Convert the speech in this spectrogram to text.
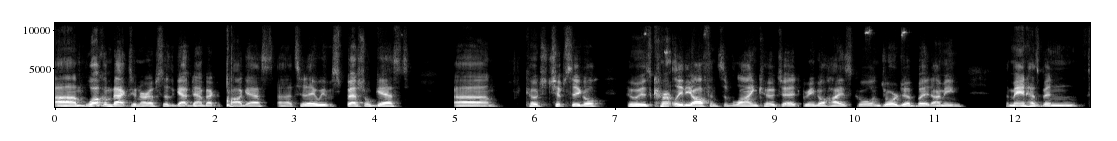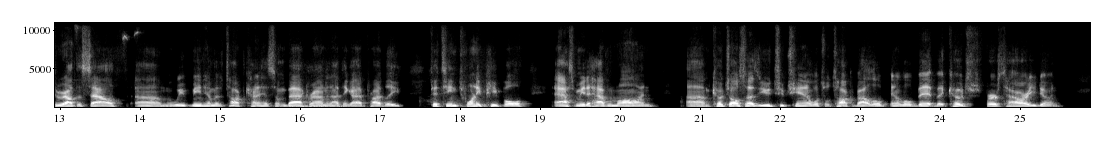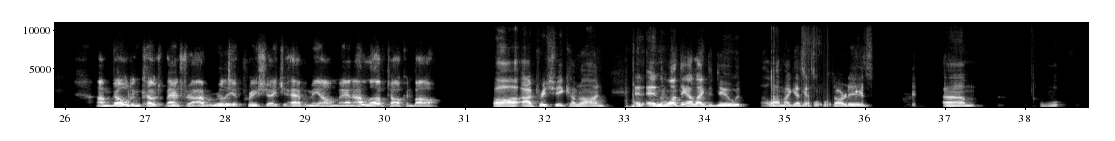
Um, welcome back to another episode of the Gap Down Backer podcast. Uh, today we have a special guest, um, Coach Chip Siegel, who is currently the offensive line coach at Greenville High School in Georgia. But I mean, the man has been throughout the South. Um, we, me and him have talked, kind of has some background, and I think I probably 15, 20 people asked me to have him on. Um, coach also has a YouTube channel, which we'll talk about a little, in a little bit. But Coach, first, how are you doing? I'm golden, Coach Banster. I really appreciate you having me on, man. I love talking ball. Oh, I appreciate you coming on. And and the one thing I like to do with a lot of my guests before we start is, um,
